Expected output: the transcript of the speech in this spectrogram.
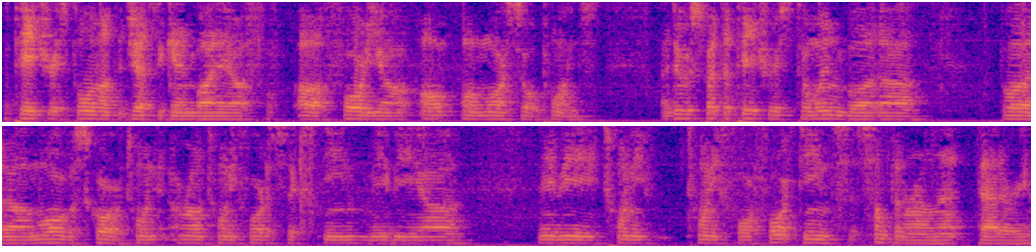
the Patriots blowing out the Jets again by uh, f- uh, 40 or, or, or more so points. I do expect the Patriots to win, but uh, but uh, more of a score of 20 around 24 to 16, maybe uh, maybe 20 24 14, s- something around that that area.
